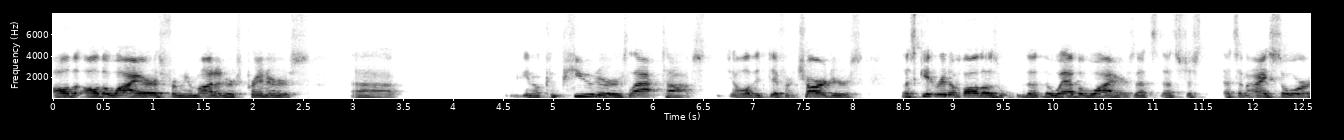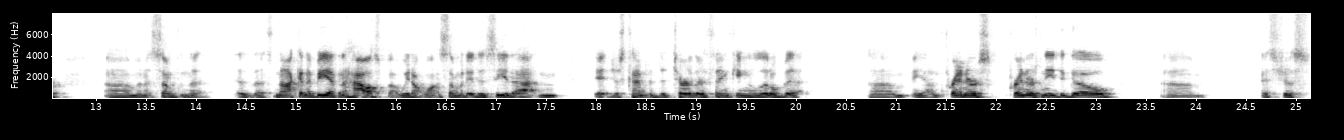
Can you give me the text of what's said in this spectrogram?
all the all the wires from your monitors, printers, uh, you know, computers, laptops, all the different chargers. Let's get rid of all those the, the web of wires. That's that's just that's an eyesore, um, and it's something that is, that's not going to be in the house. But we don't want somebody to see that, and it just kind of deter their thinking a little bit. Um, and printers printers need to go. Um, it's just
